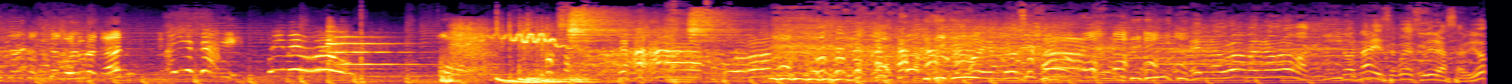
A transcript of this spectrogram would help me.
Muchachos, ¿llegó el huracán? Ahí está. Sí. Primer round. Oigan, pero sí. Era una broma, era una broma. No, nadie se puede subir a ese avión.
